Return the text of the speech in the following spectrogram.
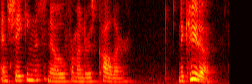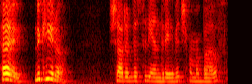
and shaking the snow from under his collar. Nikita! Hey, Nikita! shouted Vasily Andreevich from above.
